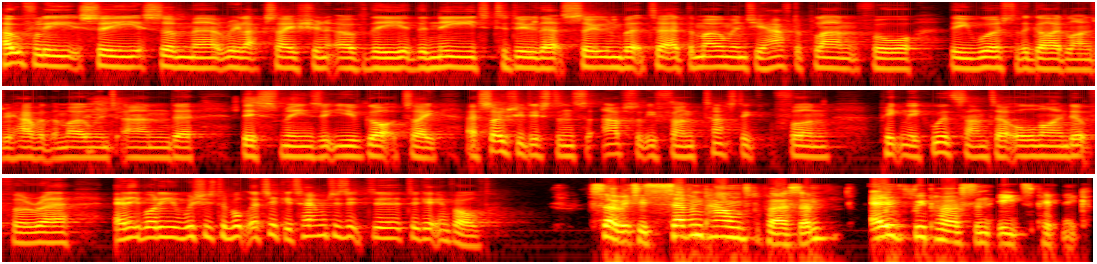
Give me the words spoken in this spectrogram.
hopefully see some uh, relaxation of the, the need to do that soon. But at the moment, you have to plan for the worst of the guidelines we have at the moment, and this means that you've got a, a socially distance, absolutely fantastic, fun picnic with Santa all lined up for anybody who wishes to book their tickets. How much is it to, to get involved? So it is seven pounds per person. Every person eats picnic.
